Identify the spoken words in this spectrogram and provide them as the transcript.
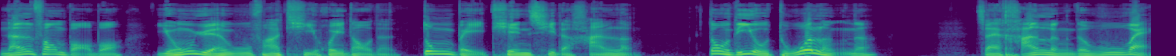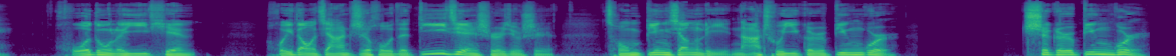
南方宝宝永远无法体会到的东北天气的寒冷，到底有多冷呢？在寒冷的屋外活动了一天。回到家之后的第一件事就是从冰箱里拿出一根冰棍儿，吃根冰棍儿，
